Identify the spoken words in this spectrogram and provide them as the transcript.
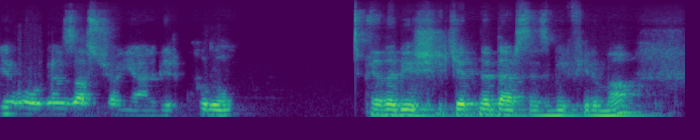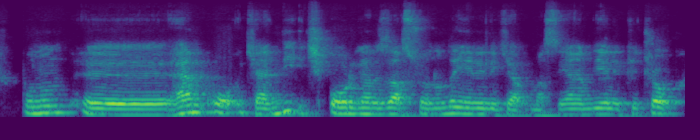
bir organizasyon yani bir kurum ya da bir şirket ne derseniz bir firma bunun e, hem o kendi iç organizasyonunda yenilik yapması. Yani diyelim ki çok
